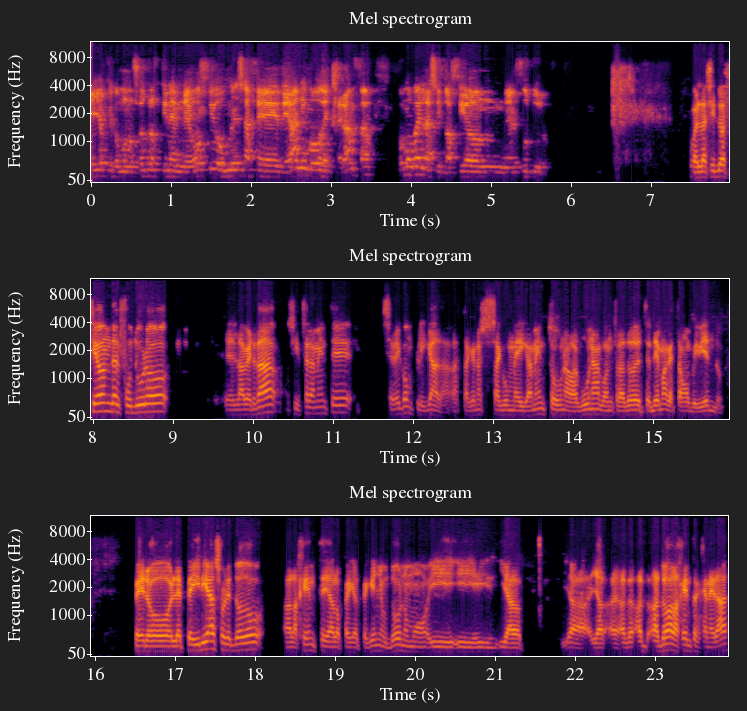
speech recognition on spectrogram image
aquellos que como nosotros tienen negocio, un mensaje de ánimo, de esperanza? ¿Cómo ves la situación en el futuro? Pues la situación del futuro, eh, la verdad, sinceramente, se ve complicada hasta que no se saque un medicamento una vacuna contra todo este tema que estamos viviendo. Pero les pediría sobre todo a la gente, a los al pequeño autónomo y, a, toda la gente en general,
